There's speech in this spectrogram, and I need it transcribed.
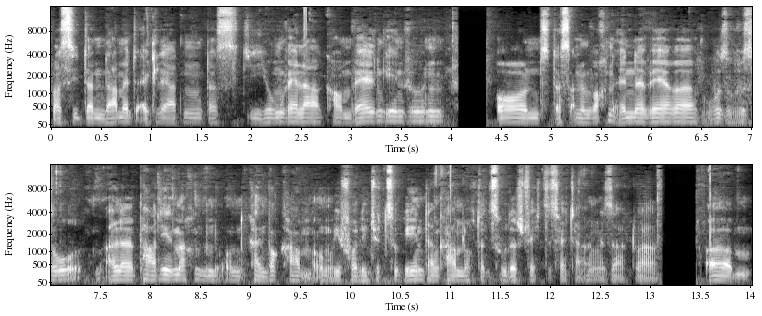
was sie dann damit erklärten, dass die Jungwähler kaum wählen gehen würden und das an einem Wochenende wäre, wo sowieso alle Party machen und keinen Bock haben, irgendwie vor die Tür zu gehen. Dann kam noch dazu, dass schlechtes Wetter angesagt war. Ähm,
